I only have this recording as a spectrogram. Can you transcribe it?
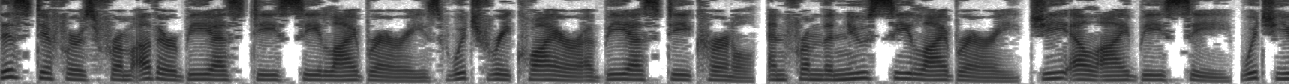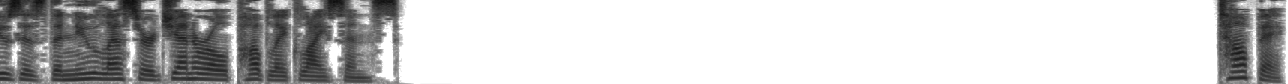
This differs from other BSD-C libraries which require a BSD kernel, and from the GNU C library which uses the GNU Lesser General Public License. Topic:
